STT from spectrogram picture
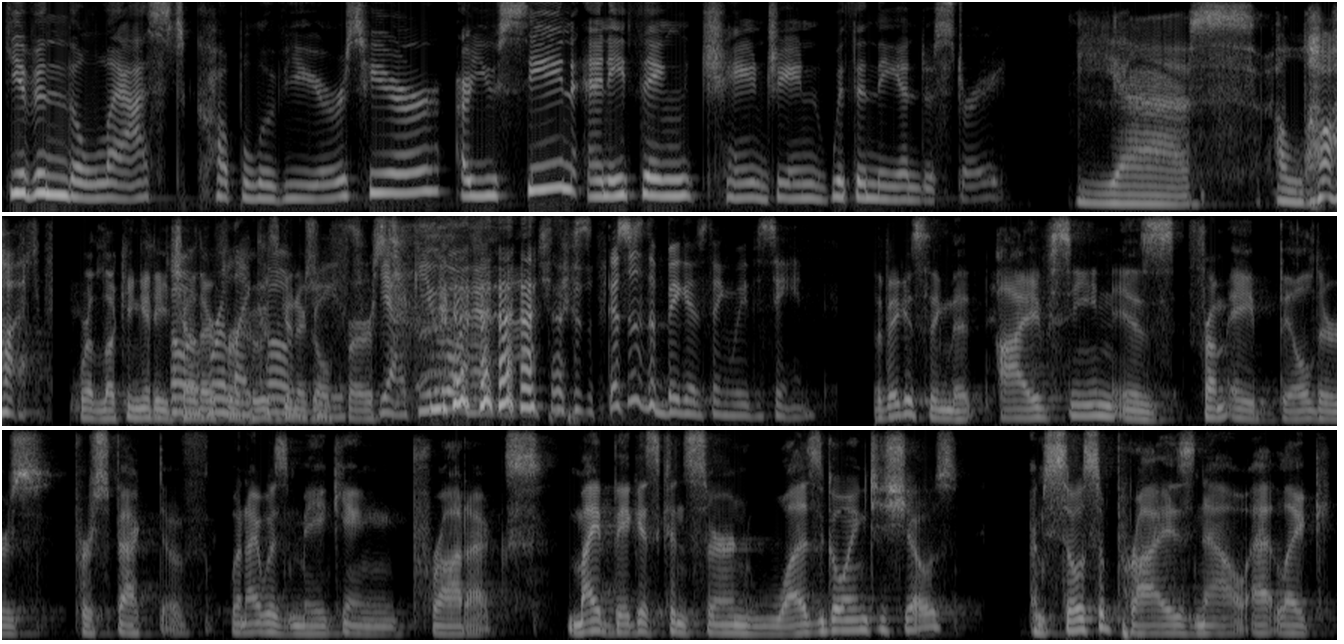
given the last couple of years here? Are you seeing anything changing within the industry? Yes, a lot. We're looking at each oh, other for like, who's oh, going to go first. Yeah, you go ahead. this, this is the biggest thing we've seen. The biggest thing that I've seen is from a builder's perspective. When I was making products, my biggest concern was going to shows I'm so surprised now at like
